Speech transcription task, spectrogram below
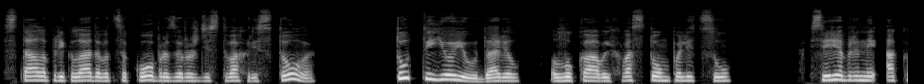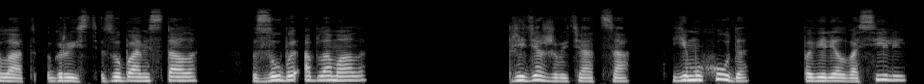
Стала прикладываться к образу Рождества Христова. Тут ее и ударил лукавый хвостом по лицу. Серебряный оклад грызть зубами стала, зубы обломала. «Придерживайте отца, ему худо», — повелел Василий,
